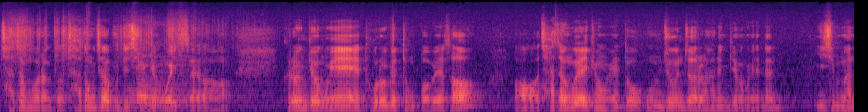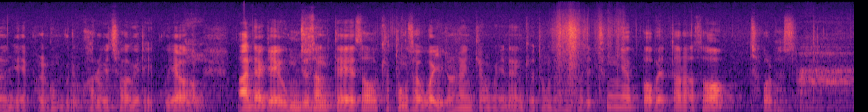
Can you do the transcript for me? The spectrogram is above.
자전거랑 또 자동차가 부딪히는 네. 경우가 있어요. 그런 경우에 도로교통법에서 어, 자전거의 경우에도 음주운전을 하는 경우에는 20만 원 이하의 벌금 부류 과로에 처하게 됐고요. 네. 만약에 음주 상태에서 교통사고가 일어난 경우에는 교통사고 처리 특례법에 따라서 처벌받습니다. 아,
